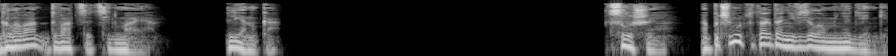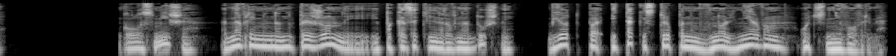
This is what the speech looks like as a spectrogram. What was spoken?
Глава двадцать седьмая. Ленка. «Слушай, а почему ты тогда не взяла у меня деньги?» Голос Миши, одновременно напряженный и показательно равнодушный, бьет по и так истрепанным в ноль нервам очень не вовремя.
